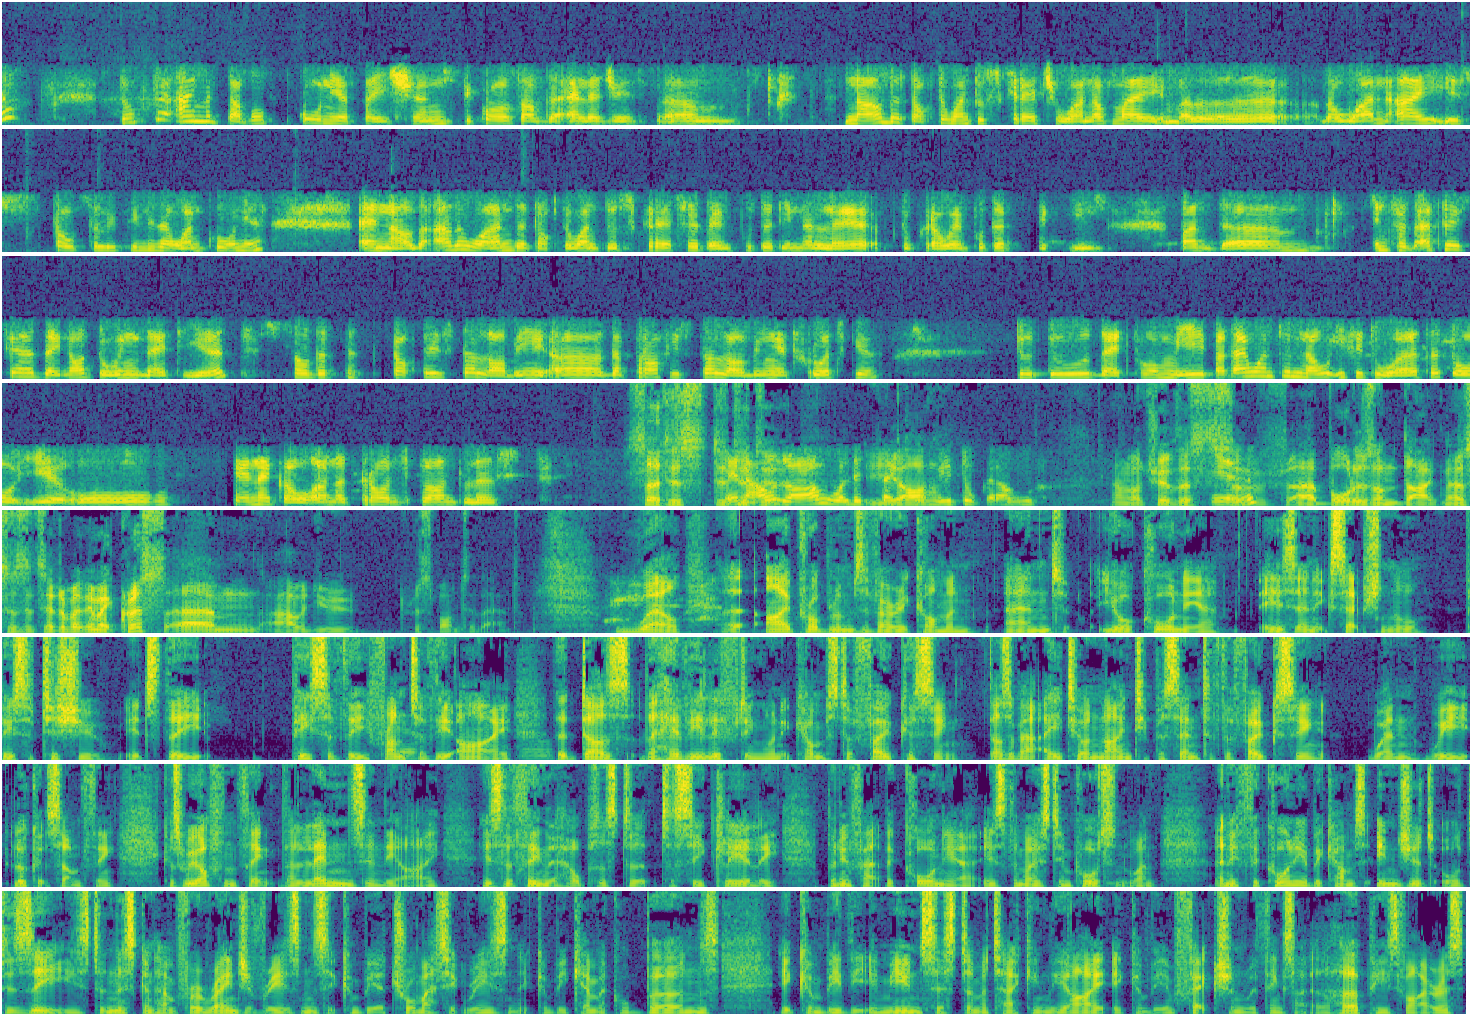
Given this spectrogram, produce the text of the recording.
Doctor, I'm a double cornea patient because of the allergies. Um, now the doctor want to scratch one of my, uh, the one eye is totally finished, the one cornea. And now the other one, the doctor want to scratch it and put it in a lab to grow and put it back in. But um, in South Africa, they're not doing that yet. So the, doctor is still lobbying, uh, the prof is still lobbying at Groote Schuur to do that for me. But I want to know if it's worth it or, or can I go on a transplant list? So it is, and how long will it take yeah. for me to grow? I'm not sure if this sort of uh, borders on diagnosis, etc. But anyway, Chris, um, how would you respond to that? Well, uh, eye problems are very common, and your cornea is an exceptional piece of tissue. It's the piece of the front of the eye that does the heavy lifting when it comes to focusing. Does about 80 or 90% of the focusing when we look at something because we often think the lens in the eye is the thing that helps us to, to see clearly, but in fact, the cornea is the most important one. And if the cornea becomes injured or diseased, and this can happen for a range of reasons, it can be a traumatic reason, it can be chemical burns, it can be the immune system attacking the eye, it can be infection with things like the herpes virus.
